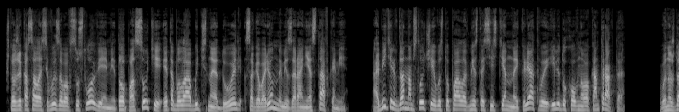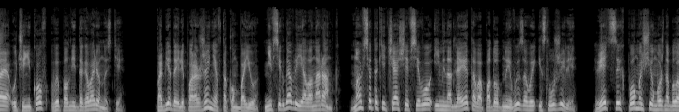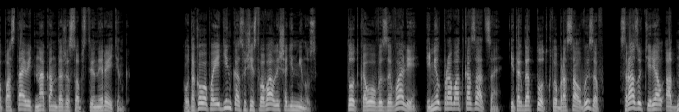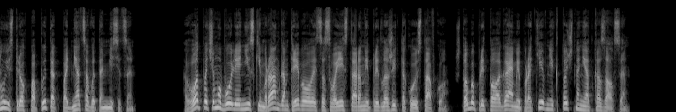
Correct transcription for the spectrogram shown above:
Что же касалось вызовов с условиями, то по сути это была обычная дуэль с оговоренными заранее ставками. Обитель в данном случае выступала вместо системной клятвы или духовного контракта, вынуждая учеников выполнить договоренности. Победа или поражение в таком бою не всегда влияло на ранг, но все-таки чаще всего именно для этого подобные вызовы и служили, ведь с их помощью можно было поставить на кон даже собственный рейтинг. У такого поединка существовал лишь один минус. Тот, кого вызывали, имел право отказаться, и тогда тот, кто бросал вызов, сразу терял одну из трех попыток подняться в этом месяце. Вот почему более низким рангам требовалось со своей стороны предложить такую ставку, чтобы предполагаемый противник точно не отказался.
